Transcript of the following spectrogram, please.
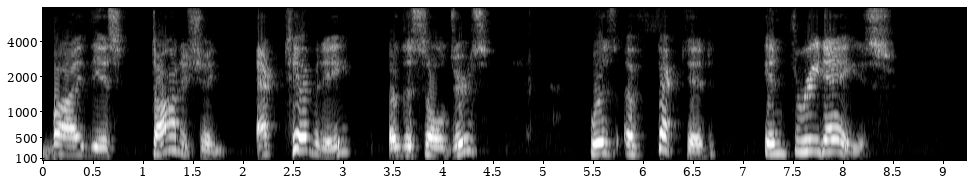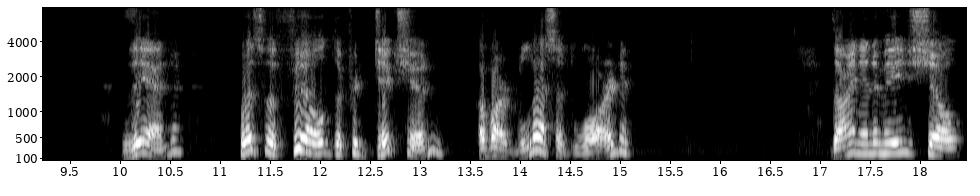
by the astonishing activity of the soldiers was effected in three days. Then was fulfilled the prediction of our blessed Lord. Thine enemies shall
